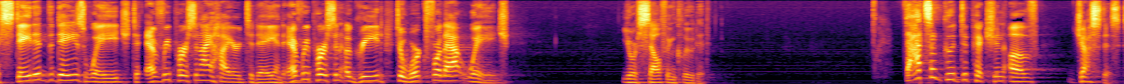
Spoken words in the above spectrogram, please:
I stated the day's wage to every person I hired today, and every person agreed to work for that wage yourself included. That's a good depiction of justice.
